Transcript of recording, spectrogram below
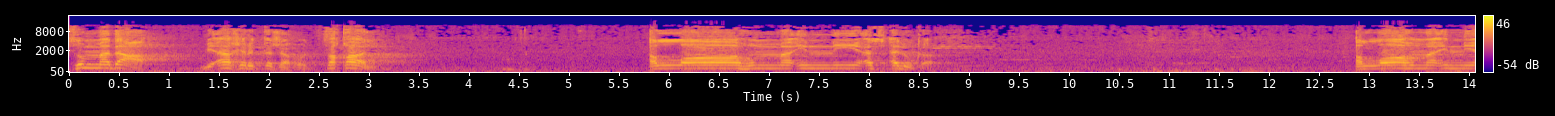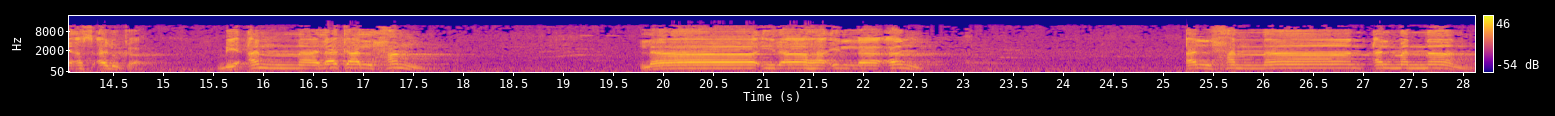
ثم دعا بآخر التشهد فقال اللهم إني أسألك اللهم إني أسألك بأن لك الحمد لا إله إلا أنت. الحنان المنان.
